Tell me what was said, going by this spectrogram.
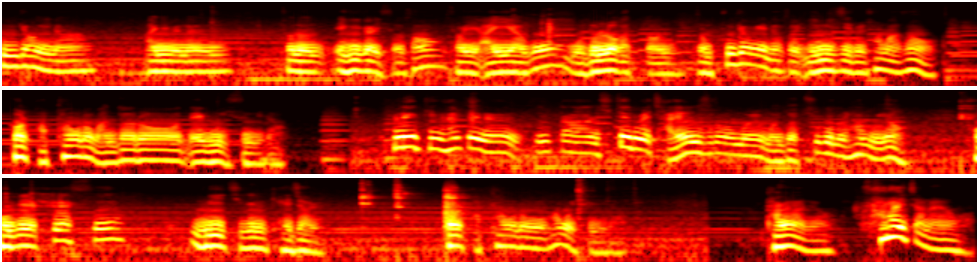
풍경이나 아니면은 저는 아기가 있어서 저희 아이하고 뭐 놀러 갔던 그런 풍경에 대해서 이미지를 삼아서 그걸 바탕으로 만들어 내고 있습니다. 플레이팅 할 때는 일단 식재료의 자연스러움을 먼저 추구를 하고요. 거기에 플러스 우리 지금 계절 그걸 바탕으로 하고 있습니다. 당연하죠 살아있잖아요.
